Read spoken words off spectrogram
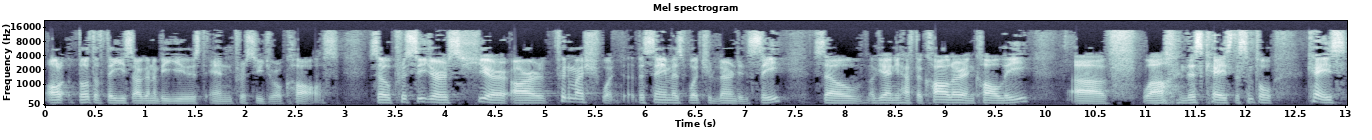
all, both of these are going to be used in procedural calls. So procedures here are pretty much what, the same as what you learned in C. So again, you have the caller and callee. Uh, well, in this case, the simple case,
